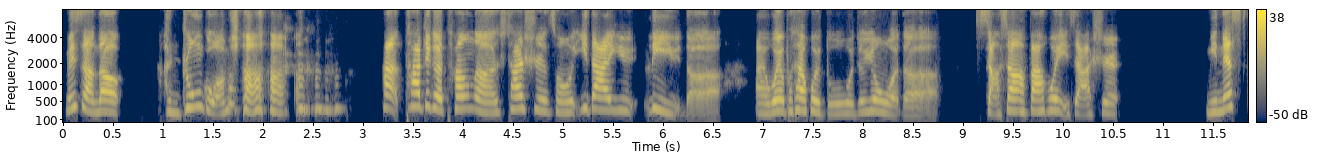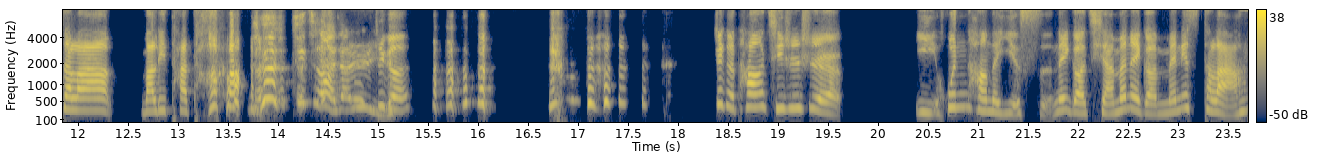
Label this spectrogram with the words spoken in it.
没想到很中国嘛。它它这个汤呢，它是从意大利语的，哎，我也不太会读，我就用我的想象发挥一下，是 Minestra Malitata，听起来好像日语。这个 这个汤其实是已婚汤的意思，那个前面那个 ministra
